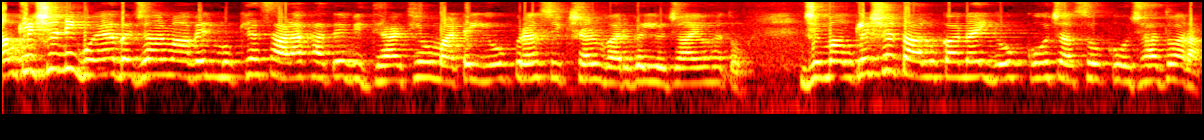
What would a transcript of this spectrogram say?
અંકલેશ્વરની ગોયા બજારમાં આવેલ મુખ્ય શાળા ખાતે વિદ્યાર્થીઓ માટે યોગ પ્રશિક્ષણ વર્ગ યોજાયો હતો, જેમાં અંકલેશ્વર તાલુકાના યોગ કોચ અશોક ઓઝા દ્વારા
